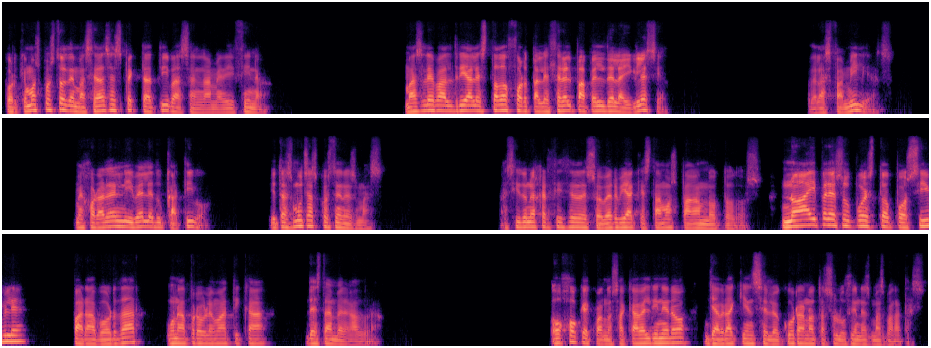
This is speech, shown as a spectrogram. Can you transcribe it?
porque hemos puesto demasiadas expectativas en la medicina. Más le valdría al Estado fortalecer el papel de la Iglesia, de las familias, mejorar el nivel educativo y otras muchas cuestiones más. Ha sido un ejercicio de soberbia que estamos pagando todos. No hay presupuesto posible para abordar una problemática de esta envergadura. Ojo que cuando se acabe el dinero ya habrá quien se le ocurran otras soluciones más baratas.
